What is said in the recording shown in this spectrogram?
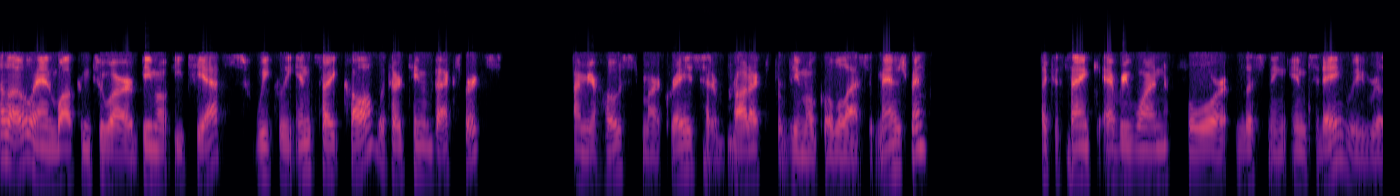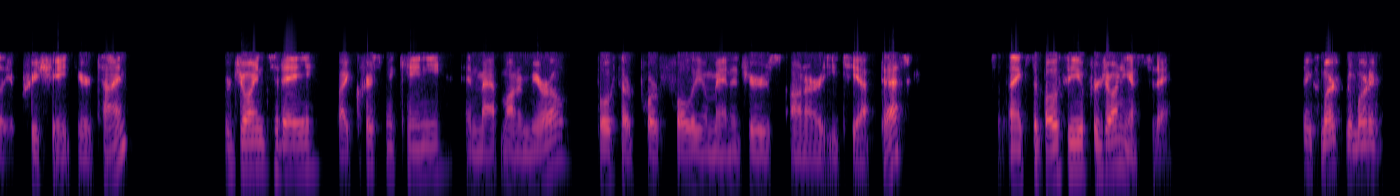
Hello, and welcome to our BMO ETFs weekly insight call with our team of experts. I'm your host, Mark Raes, Head of Product for BMO Global Asset Management. I'd like to thank everyone for listening in today. We really appreciate your time. We're joined today by Chris McHaney and Matt Montemurro, both are portfolio managers on our ETF desk. So thanks to both of you for joining us today. Thanks, Mark. Good morning.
